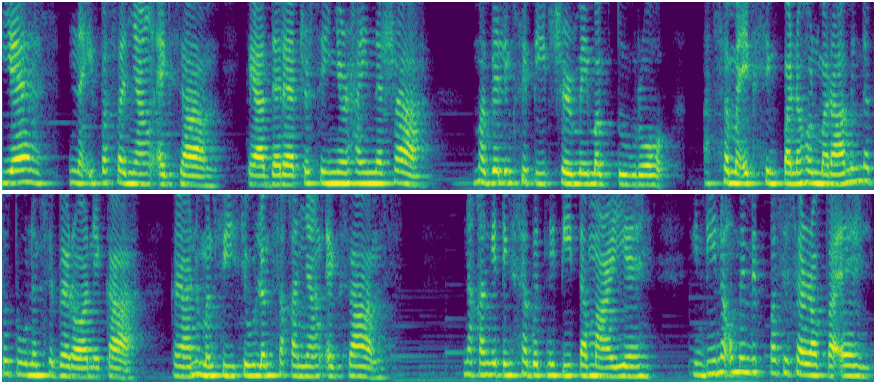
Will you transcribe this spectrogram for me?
Yes, naipasa niya ang exam. Kaya diretso senior high na siya. Magaling si teacher may magturo. At sa maiksing panahon maraming natutunan si Veronica. Kaya naman sisiw lang sa kanyang exams. Nakangiting sagot ni Tita Marian. Hindi na umimik pa si Sir Rafael.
